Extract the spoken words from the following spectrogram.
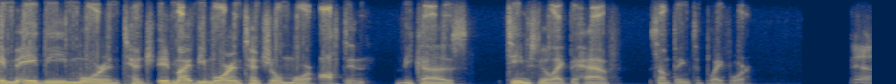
it may be more intention. It might be more intentional more often because teams feel like they have something to play for. Yeah,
